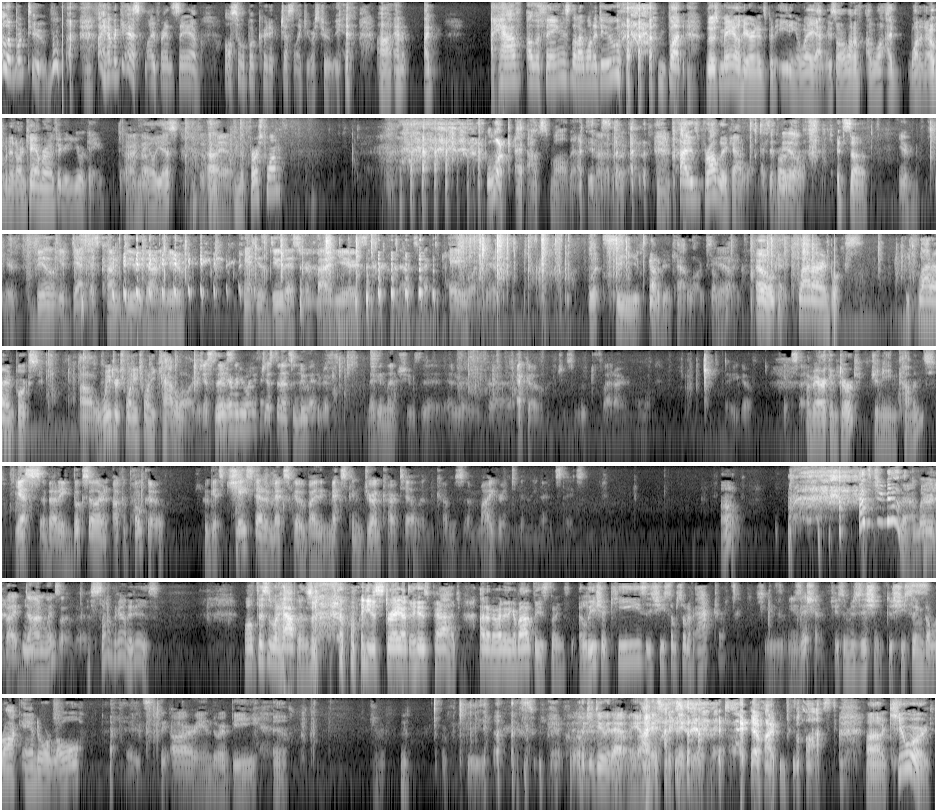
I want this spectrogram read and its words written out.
Hello, BookTube. I have a guest, my friend Sam, also a book critic, just like yours truly. Uh, and I, I have other things that I want to do, but there's mail here, and it's been eating away at me. So I want to, I, wa- I wanted to open it on camera. I figured you were game. to open mail, yes. Uh, man, and the first one. Look at how small that is. It's not a book. it's probably a catalog. that's a bill. It's a. uh, Your your bill, your debt has come due, Donoghue. Can't just do this for five years and not expect to pay one day. let's see. It's got to be a catalog of some Yeah. kind. Oh, okay. Flatiron Books. The Flatiron Books uh, Winter 2020 catalog. Just Did they ever do anything? Just announced a new editor, Megan Lynch. She was the editor of uh, Ecco. She's moved to Flatiron. There you go. Inside. American Dirt. Jeanine Cummins. Yes, about a bookseller in Acapulco who gets chased out of Mexico by the Mexican drug cartel and becomes a migrant in the United States. Oh. How did you know that? Blurred by Don Winslow. The, oh, Son of a gun, it is. Well, this is what happens when you stray onto his patch. I don't know anything about these things. Alicia Keys, is she some sort of actress? She's a musician. She's a musician. Does she sing the rock and or roll? It's the R and or B. Yeah. what would you do without me on this particular? I know I would be lost. Uh, Cured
